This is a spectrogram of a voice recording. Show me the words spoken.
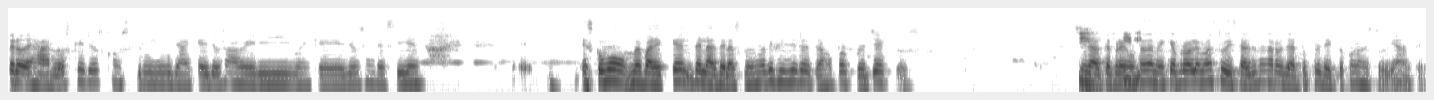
pero dejarlos que ellos construyan, que ellos averigüen, que ellos investiguen. Es como, me parece que de, las de las cosas más difíciles del trabajo por proyectos, Mira, te pregunto también qué problemas tuviste al desarrollar tu proyecto con los estudiantes.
